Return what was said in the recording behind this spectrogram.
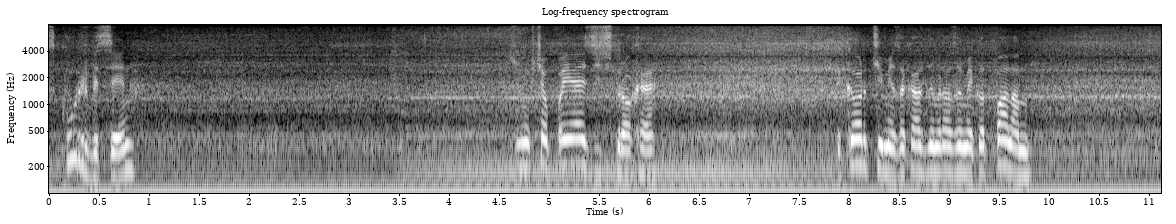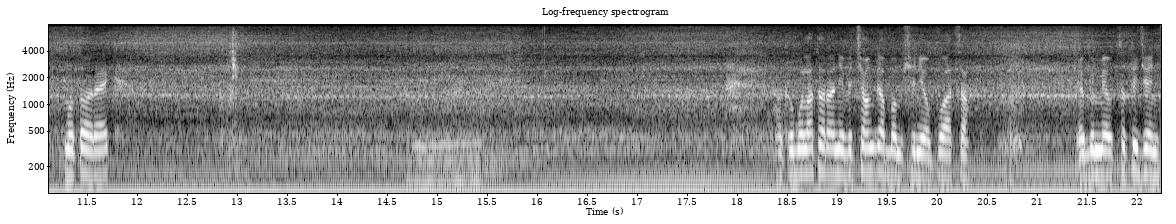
skurwy syn. Żebym chciał pojeździć trochę. Ty korci mnie za każdym razem jak odpalam motorek. Akumulatora nie wyciąga, bo mi się nie opłaca. Jakbym miał co tydzień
